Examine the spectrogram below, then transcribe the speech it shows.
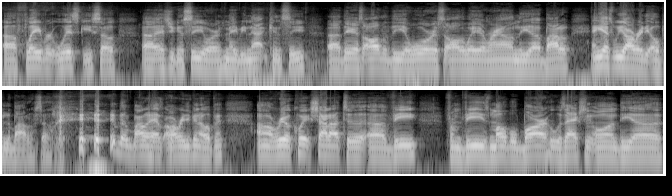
uh, flavored whiskey. So, uh, as you can see, or maybe not can see, there's all of the awards all the way around the bottle. And yes, we already opened the bottle, so the bottle has already been opened. Real quick, shout out to V from V's Mobile Bar, who was actually on the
